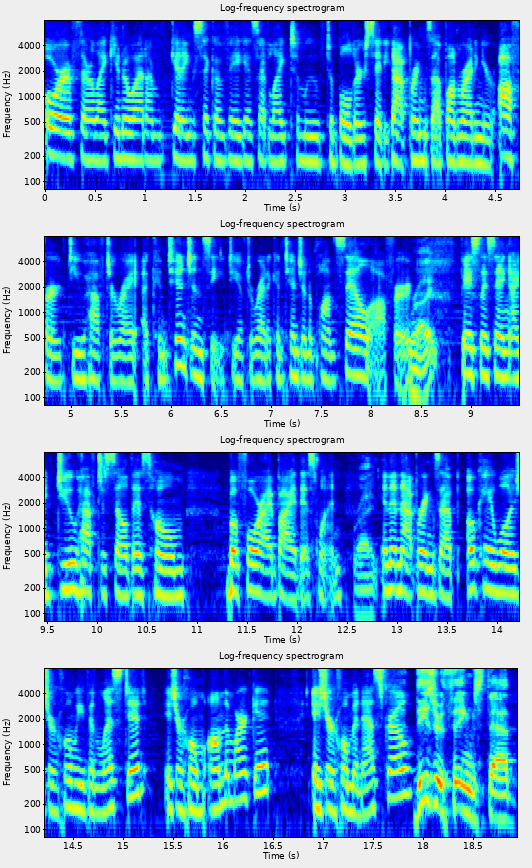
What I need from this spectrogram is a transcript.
or if they're like you know what i'm getting sick of vegas i'd like to move to boulder city that brings up on writing your offer do you have to write a contingency do you have to write a contingent upon sale offer Right. basically saying i do have to sell this home before i buy this one Right. and then that brings up okay well is your home even listed is your home on the market is your home in escrow These are things that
